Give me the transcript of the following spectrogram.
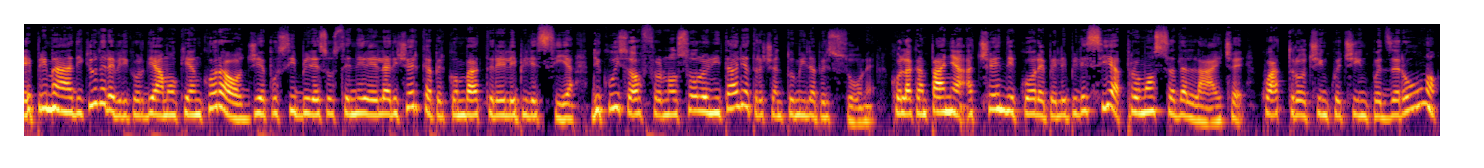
E prima di chiudere vi ricordiamo che ancora oggi è possibile sostenere la ricerca per combattere l'epilessia, di cui soffrono solo in Italia 300.000 persone. Con la campagna Accendi il cuore per l'epilessia promossa dall'AICE 45501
